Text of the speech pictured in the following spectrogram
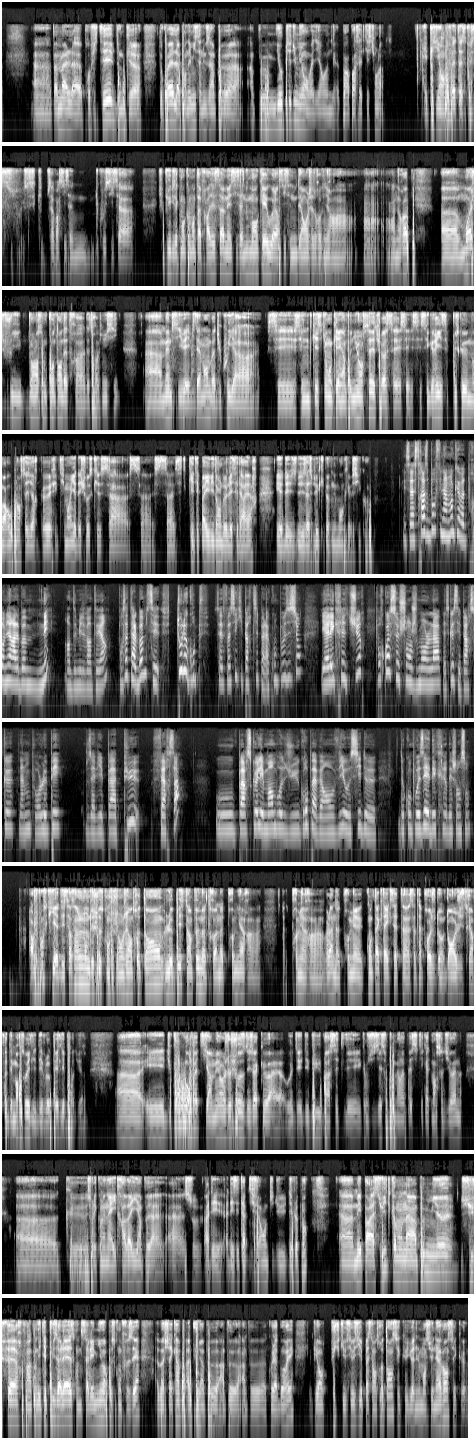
euh, pas mal profité. Donc, euh, donc ouais, la pandémie, ça nous a un peu, euh, un peu mis au pied du mur, on va dire, par rapport à cette question-là. Et puis en fait, est-ce que savoir si ça, du coup, si ça, je sais plus exactement comment tu as phrasé ça, mais si ça nous manquait ou alors si ça nous dérangeait de revenir en, en, en Europe. Euh, moi, je suis dans l'ensemble content d'être d'être revenu ici. Euh, même si évidemment, bah, du coup, il y a, c'est, c'est une question qui est un peu nuancée, tu vois, c'est, c'est, c'est gris, c'est plus que noir ou blanc, c'est-à-dire que effectivement, il y a des choses que ça, ça, qui n'étaient pas évident de laisser derrière, et il y a des, des, aspects qui peuvent nous manquer aussi, quoi. Et c'est à Strasbourg finalement que votre premier album naît en 2021. Pour cet album, c'est tout le groupe cette fois-ci qui participe à la composition et à l'écriture. Pourquoi ce changement-là? Est-ce que c'est parce que finalement pour l'EP, vous n'aviez pas pu faire ça? Ou parce que les membres du groupe avaient envie aussi de, de composer et d'écrire des chansons Alors je pense qu'il y a des certain nombre de choses qui ont changé entre temps. L'EP c'était un peu notre notre première euh, première euh, voilà notre premier contact avec cette cette approche d'enregistrer en fait des morceaux et de les développer, de les produire. Euh, et du coup, en fait, il y a un mélange de choses. Déjà que euh, au début, bah, c'était comme je disais, le premier EP, c'était quatre morceaux d'Yohan euh, que sur lesquels on a travaillé un peu à, à, à, des, à des étapes différentes du développement. Euh, mais par la suite, comme on a un peu mieux su faire, enfin qu'on était plus à l'aise, qu'on savait mieux un peu ce qu'on faisait, bah, chacun a pu un peu, un peu, un peu collaborer. Et puis, ce qui s'est aussi passé entre temps, c'est que Yohan le mentionnait avant, c'est que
